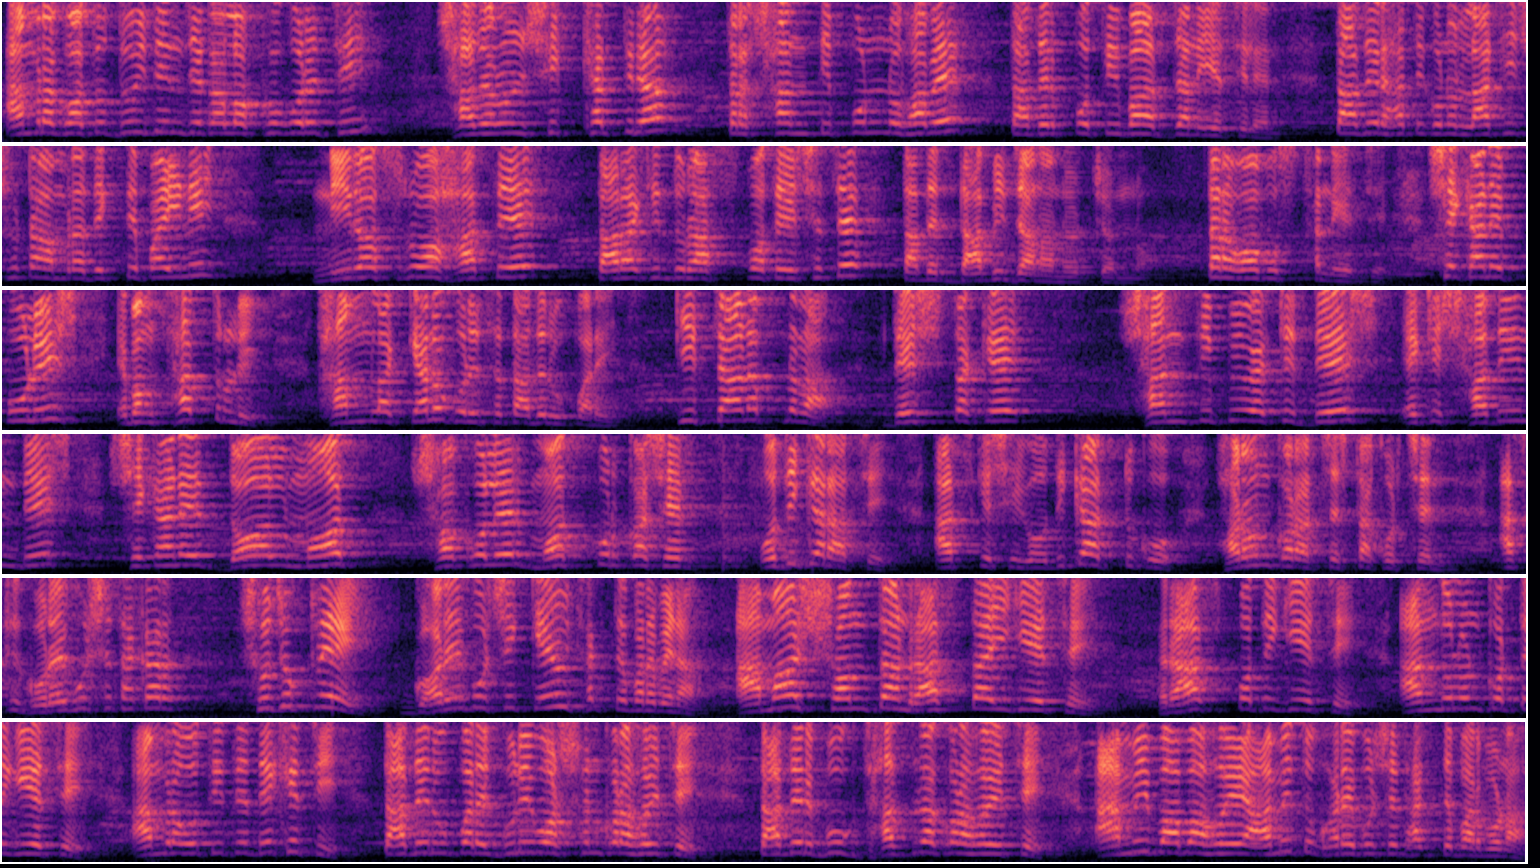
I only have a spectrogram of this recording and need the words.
আমরা গত দুই দিন যেটা লক্ষ্য করেছি, সাধারণ শিক্ষার্থীরা তারা শান্তিপূর্ণভাবে তাদের প্রতিবাদ জানিয়েছিলেন। তাদের হাতে কোনো লাঠি ছোটা আমরা দেখতে পাইনি। নিরস্ত্র হাতে তারা কিন্তু রাজপথে এসেছে তাদের দাবি জানানোর জন্য। তারা অবস্থান নিয়েছে। সেখানে পুলিশ এবং ছাত্রলীগ হামলা কেন করেছে তাদের উপরে? কি চান আপনারা? দেশটাকে শান্তিপ্রিয় একটি দেশ, একটি স্বাধীন দেশ, সেখানে দল, মত, সকলের মত প্রকাশের অধিকার আছে। আজকে সেই অধিকারটুকু হরণ করার চেষ্টা করছেন। আজকে ঘরে বসে থাকার সুযোগ নেই। ঘরে বসে কেউই থাকতে পারবে না। আমার সন্তান রাস্তায় গিয়েছে, রাজপথে গিয়েছে, আন্দোলন করতে গিয়েছে। আমরা অতীতে দেখেছি, তাদের উপরে গুলি বর্ষণ করা হয়েছে, তাদের বুক ঝাঁঝরা করা হয়েছে। আমি বাবা হয়ে আমি তো ঘরে বসে থাকতে পারব না।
